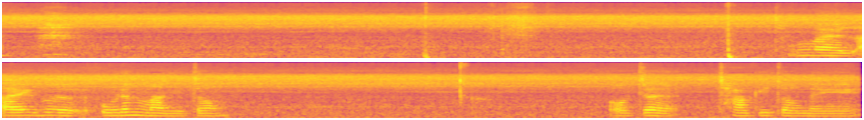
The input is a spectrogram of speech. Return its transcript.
정말 라이브 오랜만이죠. 어제 자기 전에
